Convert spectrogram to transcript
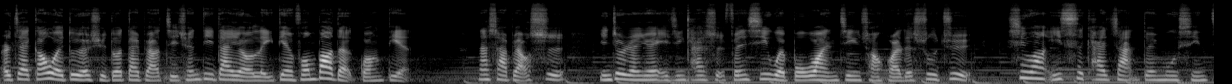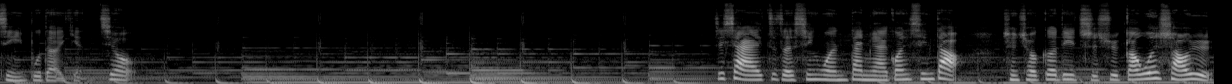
而在高纬度有许多代表极圈地带有雷电风暴的光点。NASA 表示，研究人员已经开始分析韦伯望远镜传回来的数据，希望以此开展对木星进一步的研究。接下来这则新闻带您来关心到，全球各地持续高温少雨，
